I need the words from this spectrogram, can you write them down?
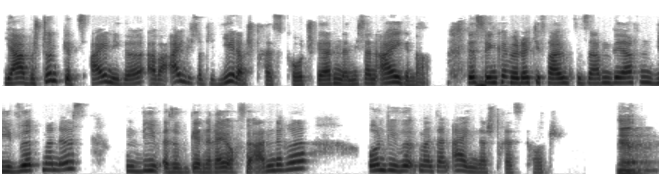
ja, bestimmt gibt es einige, aber eigentlich sollte jeder Stresscoach werden, nämlich sein eigener. Deswegen können wir durch die Fragen zusammenwerfen, wie wird man es und wie, also generell auch für andere und wie wird man sein eigener Stresscoach? Ja,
